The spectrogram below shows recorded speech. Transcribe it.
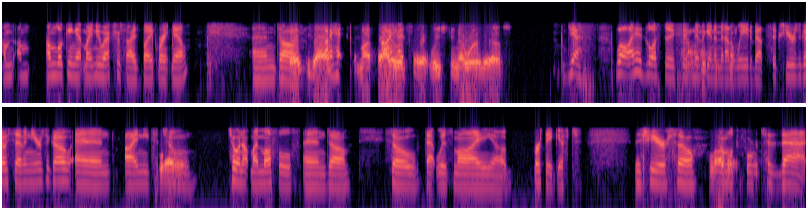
I'm I'm I'm looking at my new exercise bike right now, and uh, you. I had my father had- would say, at least you know where it is. yes. Well, I had lost a significant amount of weight about six years ago, seven years ago, and I need to tone tone up my muscles, and um, so that was my uh, birthday gift this year. So Love I'm it. looking forward to that.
